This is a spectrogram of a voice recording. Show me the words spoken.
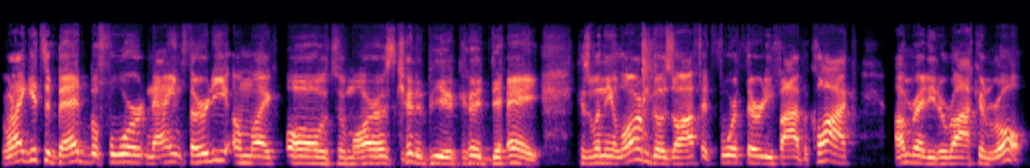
when I get to bed before 9:30, I'm like, "Oh, tomorrow's to be a good day." Because when the alarm goes off at 4:30, 5 o'clock, I'm ready to rock and roll.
